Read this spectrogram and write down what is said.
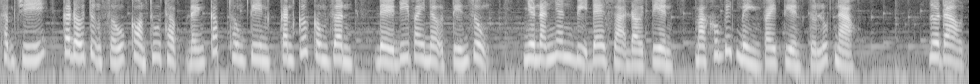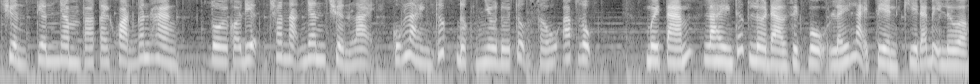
Thậm chí, các đối tượng xấu còn thu thập đánh cắp thông tin căn cước công dân để đi vay nợ tín dụng. Nhiều nạn nhân bị đe dọa đòi tiền mà không biết mình vay tiền từ lúc nào. Lừa đảo chuyển tiền nhầm vào tài khoản ngân hàng rồi gọi điện cho nạn nhân chuyển lại cũng là hình thức được nhiều đối tượng xấu áp dụng. 18 là hình thức lừa đảo dịch vụ lấy lại tiền khi đã bị lừa.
